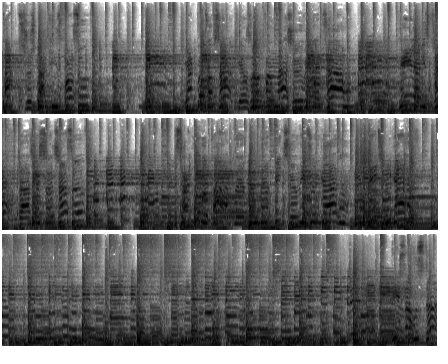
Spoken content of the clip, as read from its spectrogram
Patrzysz w taki sposób Jak poza wszelkie rząd na żywię całą Ile sun will apart, but the fiction is from God. It's from almost done.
